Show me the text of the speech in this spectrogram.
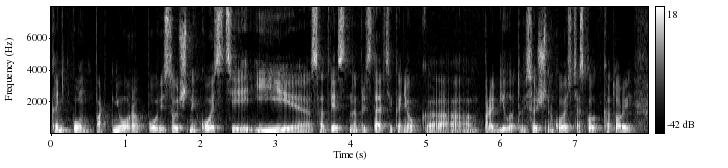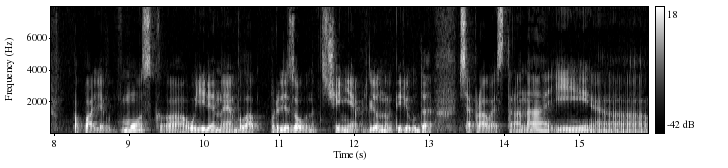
коньком партнера по височной кости и, соответственно, представьте, конек э, пробил эту височную кость, осколки которой попали в мозг. Э, у Елены была парализована в течение определенного периода вся правая сторона и э,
